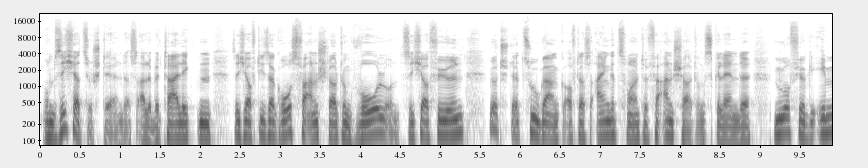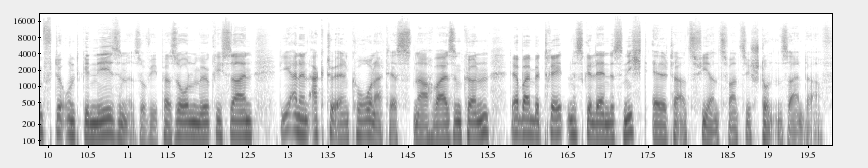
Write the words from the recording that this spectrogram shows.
Um sicherzustellen, dass alle Beteiligten sich auf dieser Großveranstaltung wohl und sicher fühlen, wird der Zugang auf das eingezäunte Veranstaltungsgelände nur für Geimpfte und Genesene sowie Personen möglich sein, die einen aktuellen Corona-Test nachweisen können, der beim Betreten des Geländes nicht älter als 24 Stunden sein darf.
